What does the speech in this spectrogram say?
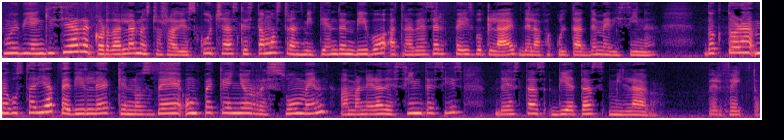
Muy bien, quisiera recordarle a nuestros radioescuchas que estamos transmitiendo en vivo a través del Facebook Live de la Facultad de Medicina. Doctora, me gustaría pedirle que nos dé un pequeño resumen a manera de síntesis de estas dietas milagro. Perfecto.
